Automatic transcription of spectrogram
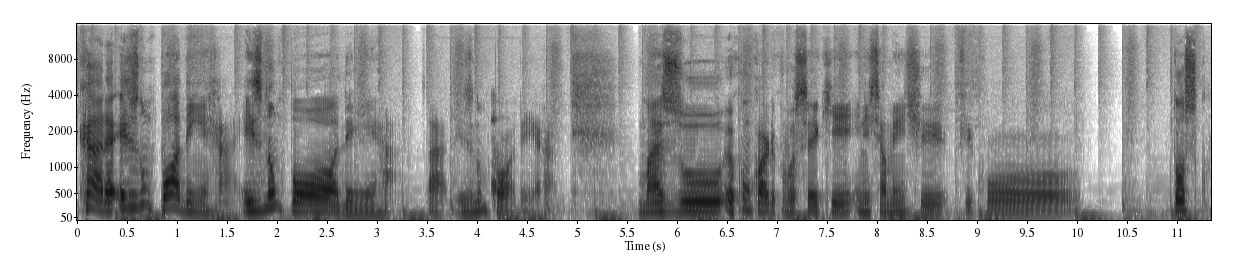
Cara, eles não podem errar. Eles não podem errar, sabe? Eles não podem errar. Mas o, eu concordo com você que inicialmente ficou tosco.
